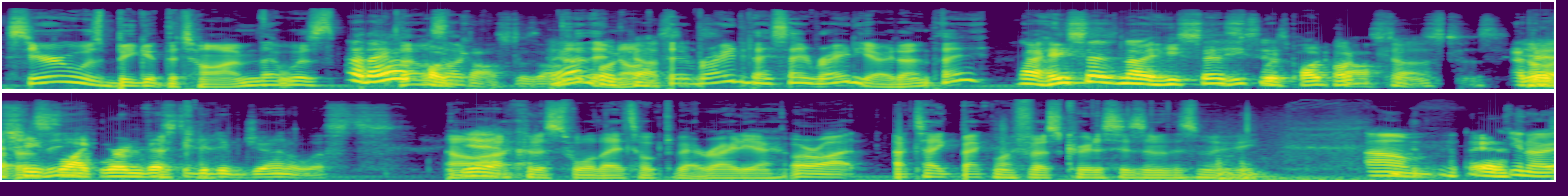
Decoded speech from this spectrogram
Serial was big at the time. That was No, they are that was like- podcasters, no, aren't they? they're not. They're radio. They say radio, don't they? No, he says no. He says, He we're podcasters, podcasters. and Yeah. then Oh, she's he? like, "We're investigative journalists." Oh, Yeah. I could have swore they talked about radio. All right, I take back my first criticism of this movie. um, you know,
